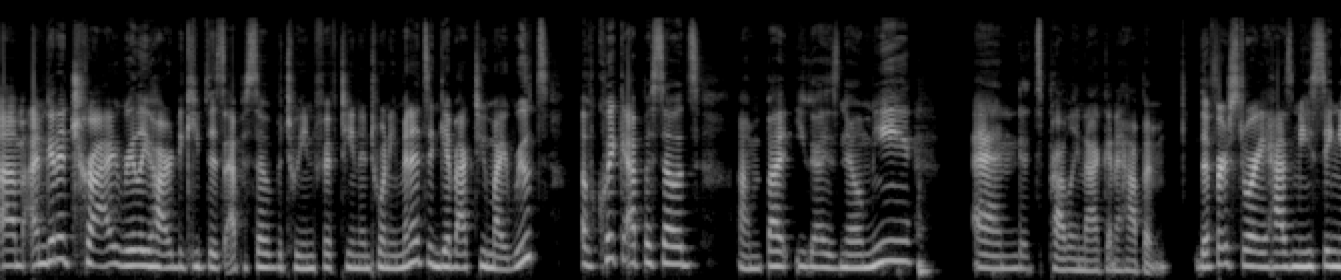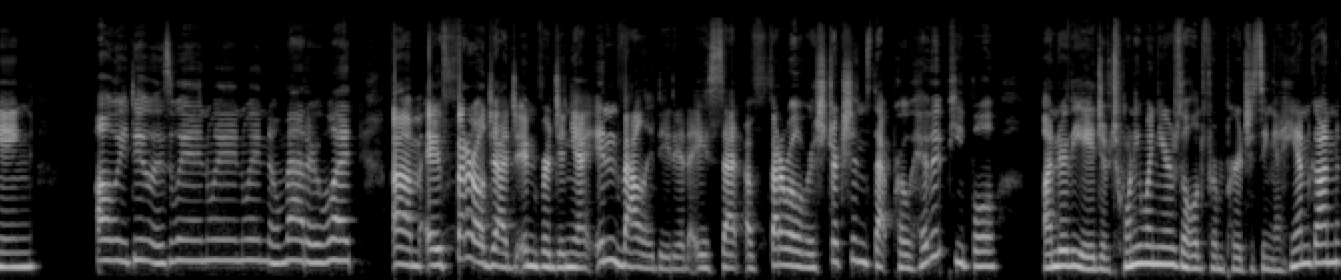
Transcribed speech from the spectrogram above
Um, I'm going to try really hard to keep this episode between 15 and 20 minutes and get back to my roots of quick episodes. Um, but you guys know me, and it's probably not going to happen. The first story has me singing, All we do is win, win, win, no matter what. Um, a federal judge in Virginia invalidated a set of federal restrictions that prohibit people under the age of 21 years old from purchasing a handgun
